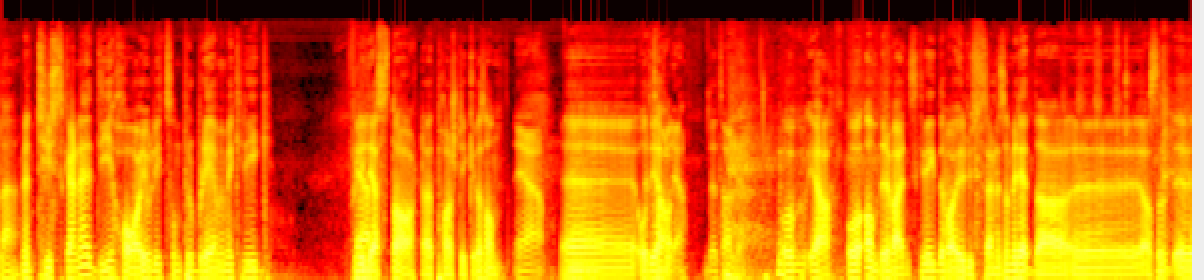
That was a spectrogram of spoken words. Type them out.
la. Men tyskerne de har jo litt sånn problemer med krig. Fordi Ja. de har starta et par stykker og sånn. Ja. Eh, og, de har, Detaljer. Detaljer. og, ja, og andre verdenskrig, det var jo russerne som redda eh, Altså, eh,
